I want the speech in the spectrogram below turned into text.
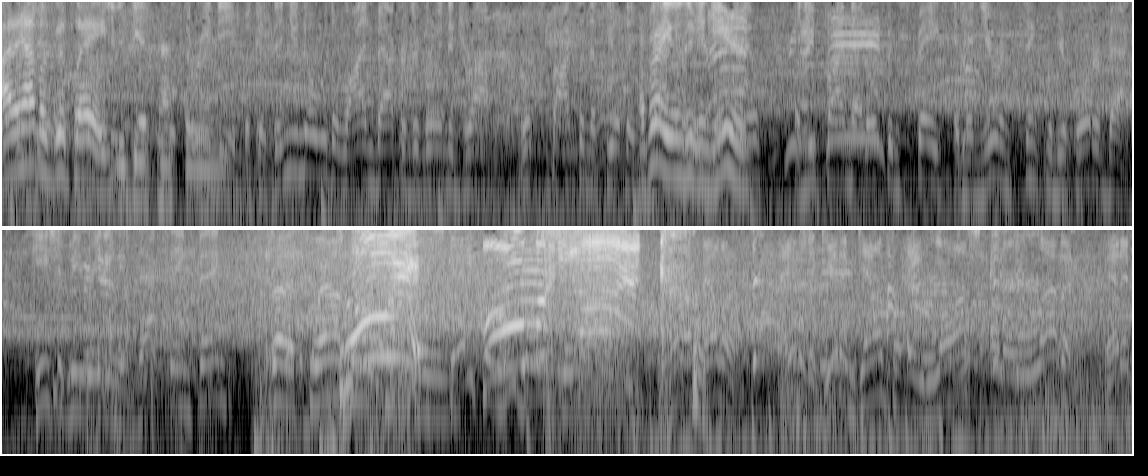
I didn't have a good play. Is You deep? get past the three rim. deep? Because then you know where the linebackers are going to drop, what spots in the field they I forgot he was even get here. to, and you find that open space, and then you're in sync with your quarterback. He should be reading the exact same thing. Bro, I swear on Throw it! Oh my god! Miller able to get him down for a loss of 11, and it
